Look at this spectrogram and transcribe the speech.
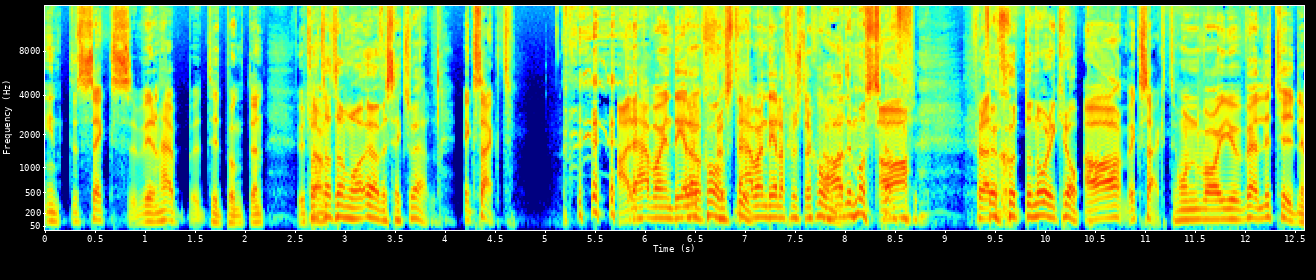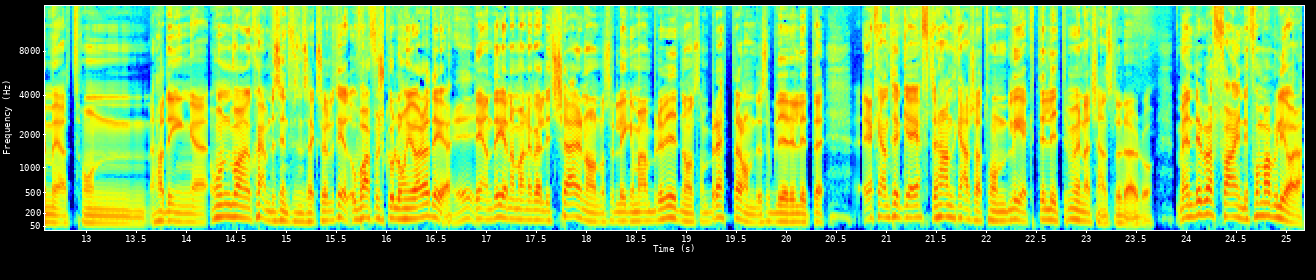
inte sex vid den här tidpunkten. Utan, Trots att hon var översexuell. Exakt. Ja, det, här var en del Det av det här var en del av frustrationen. Ja, det måste jag- Ja, för För en att, 17-årig kropp. Ja, exakt. Hon var ju väldigt tydlig med att hon hade inga... Hon var, skämdes inte för sin sexualitet. Och varför skulle hon göra det? Nej. Det enda är när man är väldigt kär i någon och så ligger man bredvid någon som berättar om det så blir det lite... Jag kan tycka i efterhand kanske att hon lekte lite med mina känslor där och då. Men det var fine, det får man väl göra.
